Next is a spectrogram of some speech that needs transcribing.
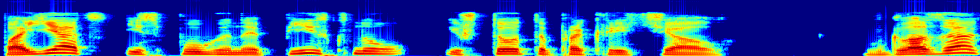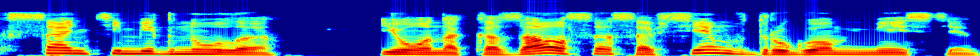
Паяц испуганно пискнул и что-то прокричал. В глазах Санти мигнуло, и он оказался совсем в другом месте.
